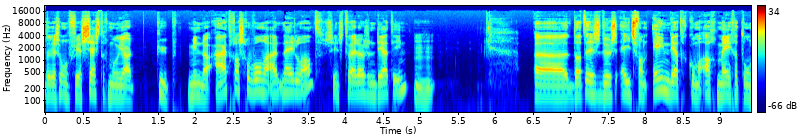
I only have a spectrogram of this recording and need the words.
er is ongeveer 60 miljard kuub minder aardgas gewonnen uit Nederland sinds 2013. Mhm. Eh, dat is dus iets van 31,8 megaton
